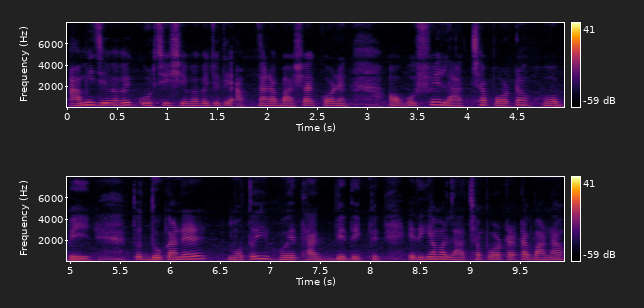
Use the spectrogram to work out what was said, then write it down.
আমি যেভাবে করছি, সেভাবে যদি আপনারা বাসায় করেন, অবশ্যই লাচ্ছা পরোটা হবে। তো দোকানের মতোই হয়ে থাকবে দেখবেন। এদিকে আমার লাচ্ছা পরোটাটা বানা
